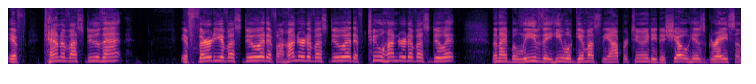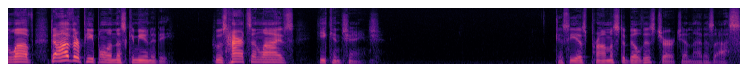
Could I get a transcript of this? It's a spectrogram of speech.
if 10 of us do that, if 30 of us do it, if 100 of us do it, if 200 of us do it, then I believe that He will give us the opportunity to show His grace and love to other people in this community whose hearts and lives He can change because he has promised to build his church, and that is us.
